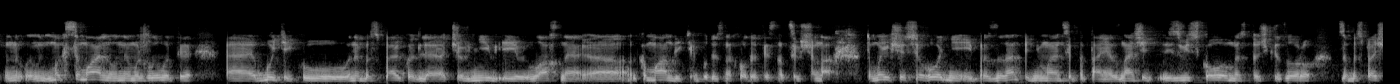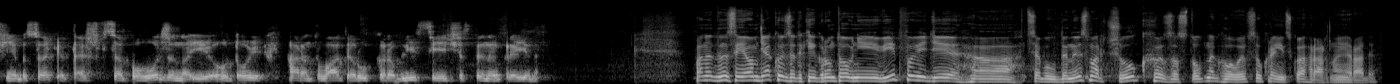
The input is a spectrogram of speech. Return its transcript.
максимально унеможливити е, будь-яку небезпеку для човнів і власне е, команд, які будуть знаходитись на цих човнах. Тому, якщо сьогодні і президент піднімає ці питання, значить з військовими з точки зору забезпечення безпеки теж все погоджено і готові гарантувати рух кораблів з цієї частини України. Пане Денисе, я вам дякую за такі ґрунтовні відповіді. Е, Це був Денис Марчук, заступник голови Всеукраїнської аграрної ради.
